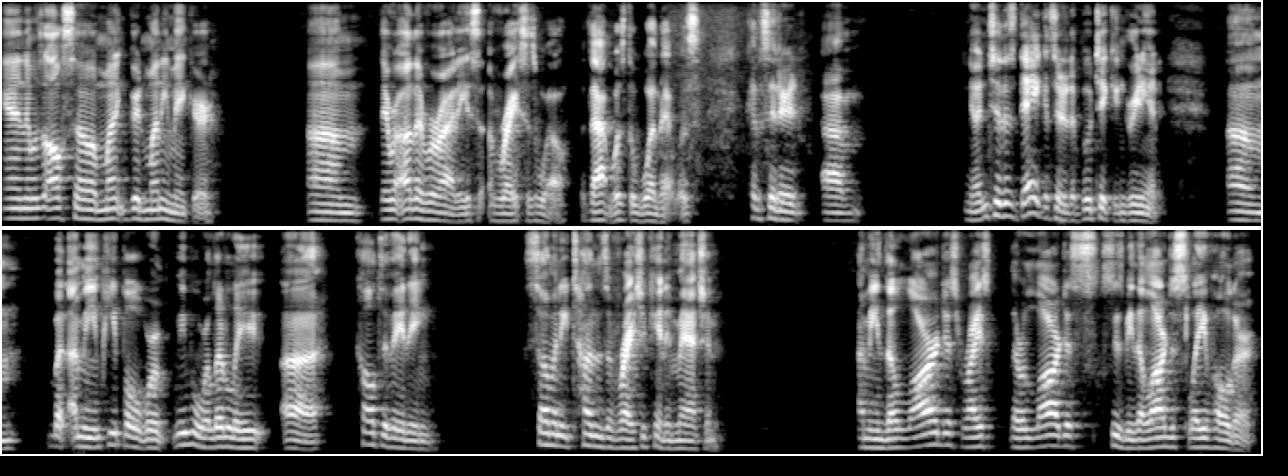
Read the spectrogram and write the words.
And it was also a money, good money maker. Um, there were other varieties of rice as well, but that was the one that was considered, um, you know, and to this day considered a boutique ingredient. Um, but I mean, people were people were literally uh, cultivating so many tons of rice you can't imagine. I mean, the largest rice, the largest, excuse me, the largest slaveholder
